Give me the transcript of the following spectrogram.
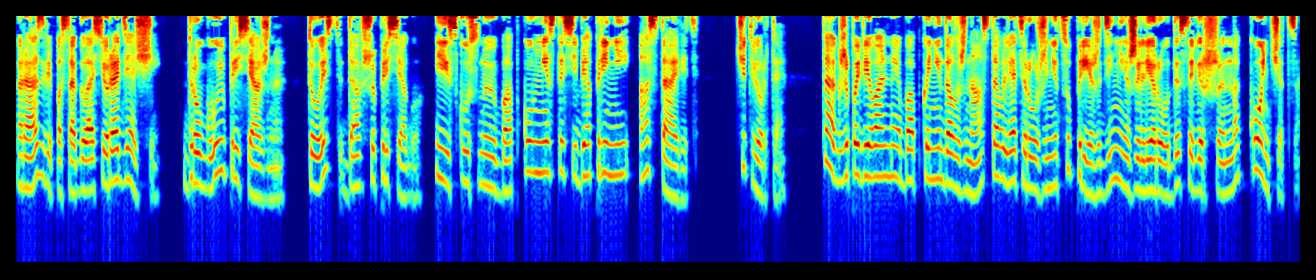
разве по согласию родящей, другую присяжную, то есть давшую присягу, и искусную бабку вместо себя при ней оставить. Четвертое. Также повивальная бабка не должна оставлять роженицу прежде, нежели роды совершенно кончатся,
